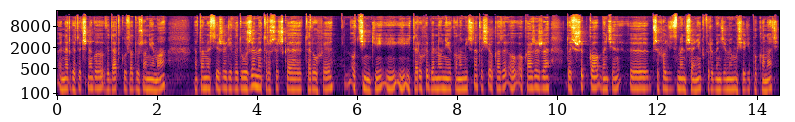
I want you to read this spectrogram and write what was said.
y, energetycznego wydatku za dużo nie ma. Natomiast jeżeli wydłużymy troszeczkę te ruchy, odcinki i, i, i te ruchy będą nieekonomiczne, to się okaże, okaże że dość szybko będzie y, przychodzić zmęczenie, które będziemy musieli pokonać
